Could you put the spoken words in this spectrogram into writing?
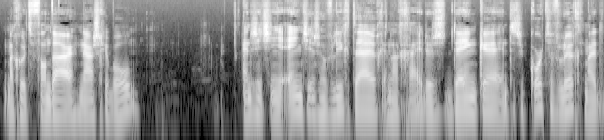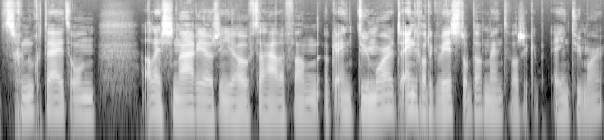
Maar goed, vandaar naar Schiphol. En dan zit je in je eentje in zo'n vliegtuig en dan ga je dus denken. En het is een korte vlucht, maar het is genoeg tijd om allerlei scenario's in je hoofd te halen van... oké, één tumor. Het enige wat ik wist op dat moment was ik heb één tumor.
